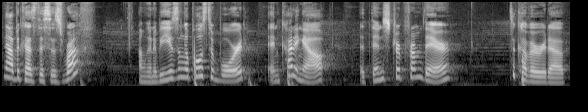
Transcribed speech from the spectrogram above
Now because this is rough, I'm going to be using a poster board and cutting out a thin strip from there to cover it up.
